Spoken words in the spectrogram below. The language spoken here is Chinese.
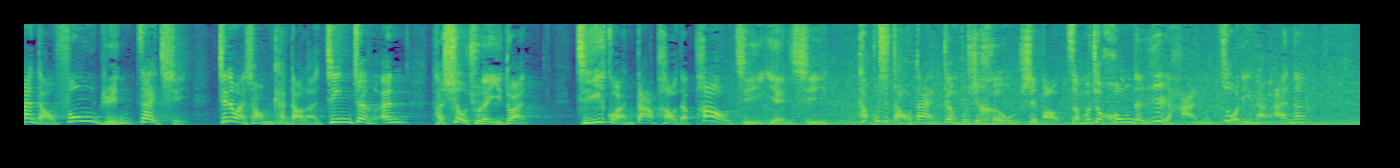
半岛风云再起。今天晚上我们看到了金正恩，他秀出了一段极管大炮的炮击演习。他不是导弹，更不是核武试爆，怎么就轰得日韩坐立难安呢？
